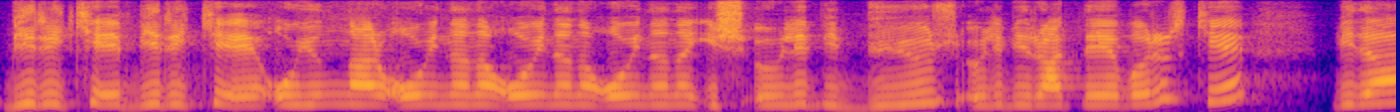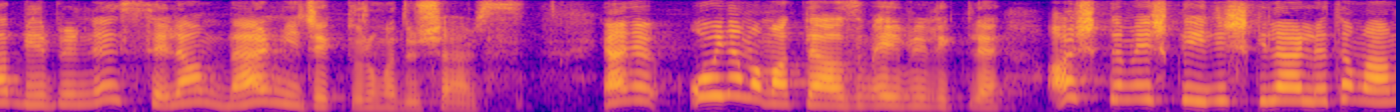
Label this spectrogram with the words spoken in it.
bir iki bir iki oyunlar oynana oynana oynana iş öyle bir büyür öyle bir raddeye varır ki bir daha birbirine selam vermeyecek duruma düşersin. Yani oynamamak lazım evlilikle. Aşkla meşkle ilişkilerle tamam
